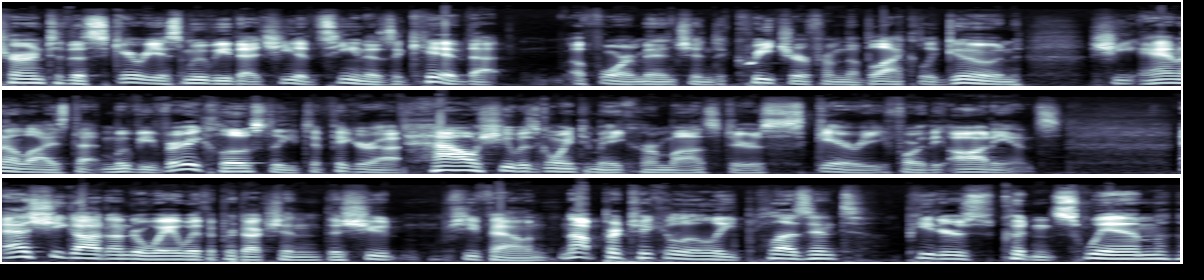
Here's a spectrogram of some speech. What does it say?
turned to the scariest movie that she had seen as a kid, that aforementioned creature from the Black Lagoon, she analyzed that movie very closely to figure out how she was going to make her monsters scary for the audience. As she got underway with the production, the shoot she found not particularly pleasant. Peeters couldn't swim.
